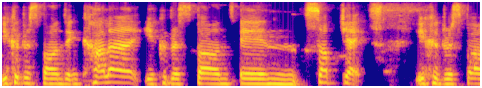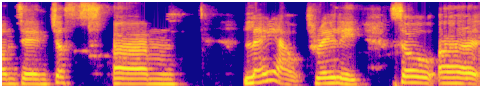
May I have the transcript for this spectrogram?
You could respond in colour, you could respond in subject, you could respond in just um, layout, really. So uh,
